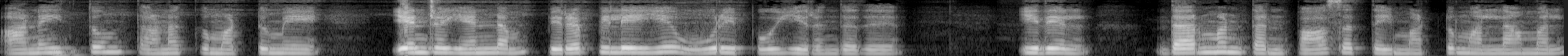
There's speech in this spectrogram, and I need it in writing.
அனைத்தும் தனக்கு மட்டுமே என்ற எண்ணம் பிறப்பிலேயே ஊறி போயிருந்தது. இதில் தர்மன் தன் பாசத்தை மட்டுமல்லாமல்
